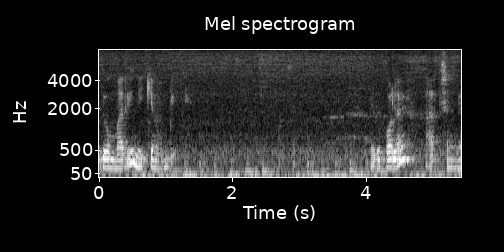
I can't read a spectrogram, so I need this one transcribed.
இது மாதிரி நிற்கணும் அப்படி. இது போல் அரைச்சிங்க.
